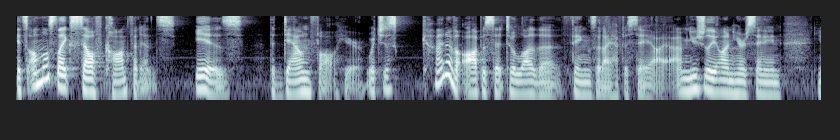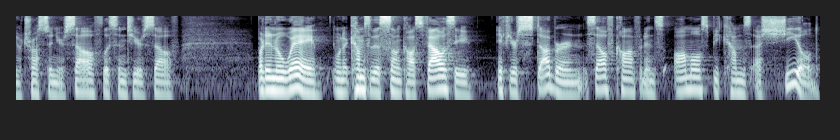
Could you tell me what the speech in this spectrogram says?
it's almost like self confidence is the downfall here, which is kind of opposite to a lot of the things that I have to say. I, am usually on here saying, you know, trust in yourself, listen to yourself. But in a way, when it comes to this sunk cost fallacy, if you're stubborn, self confidence almost becomes a shield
